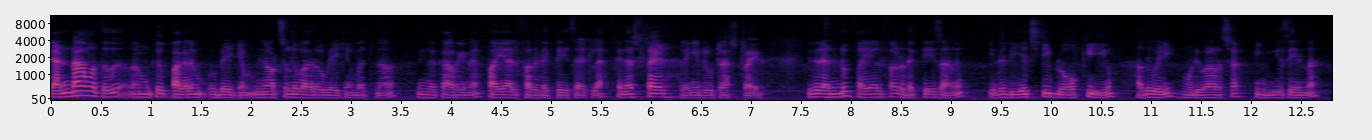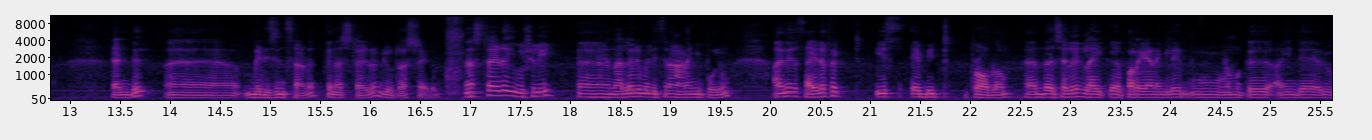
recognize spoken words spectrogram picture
രണ്ടാമത്തത് നമുക്ക് പകരം ഉപയോഗിക്കാം മിനോക്സിലിന് പകരം ഉപയോഗിക്കാൻ പറ്റുന്ന നിങ്ങൾക്ക് അറിയുന്ന ഫൈവ് ആൽഫ റിഡക്റ്റേസ് ആയിട്ടുള്ള ഫിനസ്ട്രൈഡ് അല്ലെങ്കിൽ ഡ്യൂട്രാസ്ട്രൈഡ് ഇത് രണ്ടും ഫൈവ് ആൽഫ റിഡക്റ്റേസ് ആണ്. ഇത് ഡി എച്ച് ടി ബ്ലോക്ക് ചെയ്യും. അതുവഴി മുടി വളർച്ച ഇൻക്രീസ് ചെയ്യുന്ന രണ്ട് മെഡിസിൻസ് ആണ് ഫിനസ്ട്രൈഡും ഡ്യൂട്രാസ്ട്രൈഡും ഫിനസ്ട്രൈഡ് യൂഷ്വലി നല്ലൊരു മെഡിസിൻ ആണെങ്കിൽ പോലും അതിന് side effect is a bit problem. എന്താ വെച്ചാൽ ലൈക്ക് പറയുകയാണെങ്കിൽ നമുക്ക് അതിന്റെ ഒരു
